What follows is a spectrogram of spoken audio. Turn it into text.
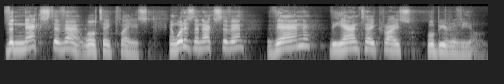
the next event will take place. And what is the next event? Then the Antichrist will be revealed.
